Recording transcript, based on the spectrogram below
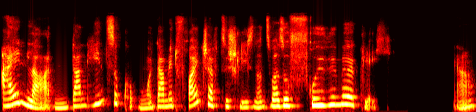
einladen, dann hinzugucken und damit Freundschaft zu schließen, und zwar so früh wie möglich. Ja.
